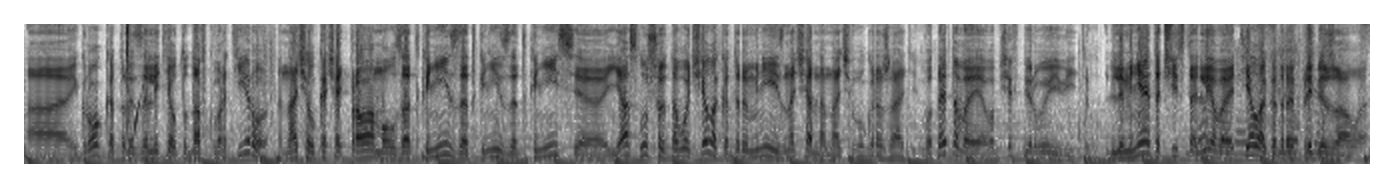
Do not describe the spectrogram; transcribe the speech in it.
а, игрок, который залетел туда в квартиру, начал качать права, мол, заткнись, заткнись, заткнись. Э, Я слушаю того чела, который мне изначально начал угрожать. Вот этого я вообще впервые видел. Для меня это чисто левое тело, которое прибежало.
